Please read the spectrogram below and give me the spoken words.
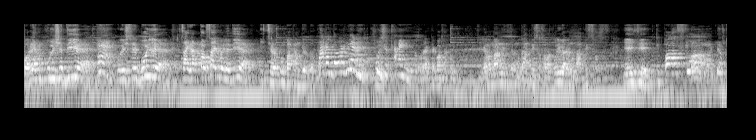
পরে এখন পুলিশে দিয়ে হ্যাঁ। পুলিশে বইলে চাই রাতটাও চাই বইলে দিয়ে ইচ্ছা এরকম বাটাম দিয়ে দরকার। বাদাম দেওয়ার নিয়ে আনো পুলিশের থানায় নিয়ে তোর একটা কথা কই তুই আমার মান নিজের মধ্যে হাত দিচ্ছস আমার পরিবারের মধ্যে হাত দিচ্ছস এই যে তুই পাঁচ লাখ এত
